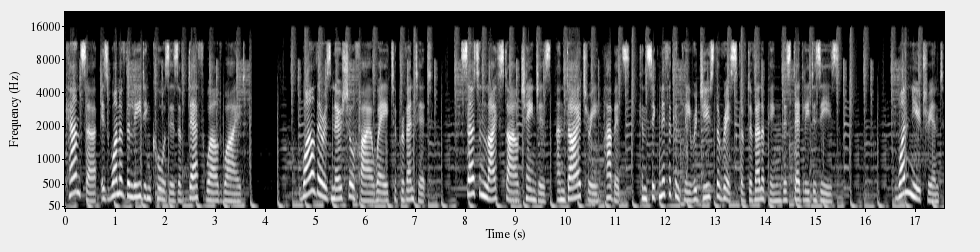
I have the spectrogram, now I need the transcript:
Cancer is one of the leading causes of death worldwide. While there is no surefire way to prevent it, certain lifestyle changes and dietary habits can significantly reduce the risk of developing this deadly disease. One nutrient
